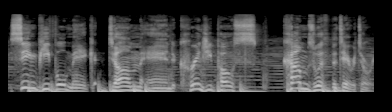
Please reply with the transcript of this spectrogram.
seeing people make dumb and cringy posts comes with the territory.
